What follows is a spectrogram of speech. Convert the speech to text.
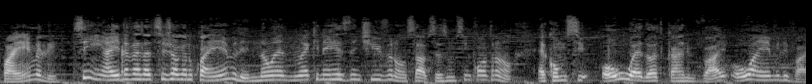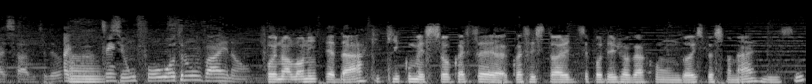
com a Emily? Sim, aí na verdade você jogando com a Emily, não é, não é que nem Resident Evil, não, sabe? Vocês não se encontram, não. É como se ou o Edward Carne vai ou a Emily vai, sabe? Entendeu? Ah. Se um for, o outro não vai, não. Foi no Alone in the Dark que começou com essa, com essa história de você poder jogar com dois personagens, assim?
